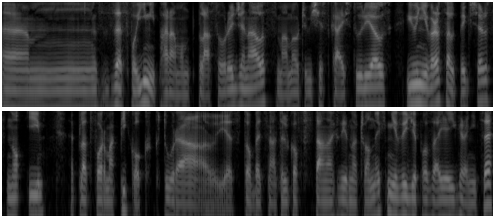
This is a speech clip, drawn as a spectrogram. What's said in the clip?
um, ze swoimi Paramount Plus Originals. Mamy oczywiście Sky Studios, Universal Pictures, no i platforma Peacock, która jest obecna tylko w Stanach Zjednoczonych, nie wyjdzie poza jej granice.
